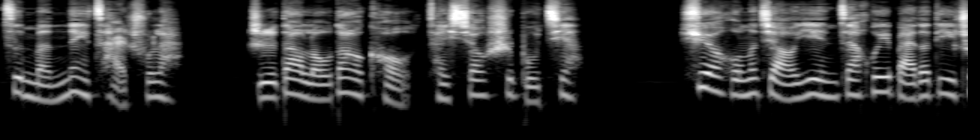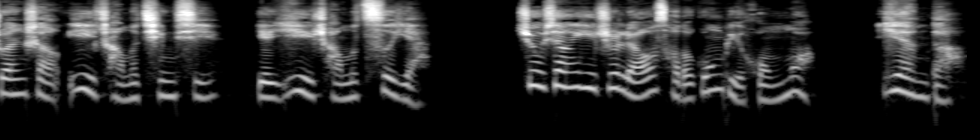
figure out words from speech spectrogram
自门内踩出来，直到楼道口才消失不见。血红的脚印在灰白的地砖上异常的清晰，也异常的刺眼，就像一支潦草的工笔红墨，艳得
